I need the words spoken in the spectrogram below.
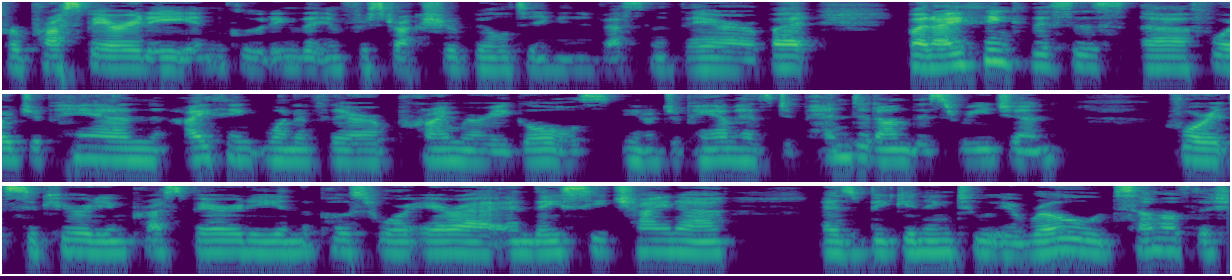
for prosperity, including the infrastructure building and investment there. But but I think this is uh, for Japan. I think one of their primary goals. You know, Japan has depended on this region for its security and prosperity in the post-war era, and they see China as beginning to erode some of the,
